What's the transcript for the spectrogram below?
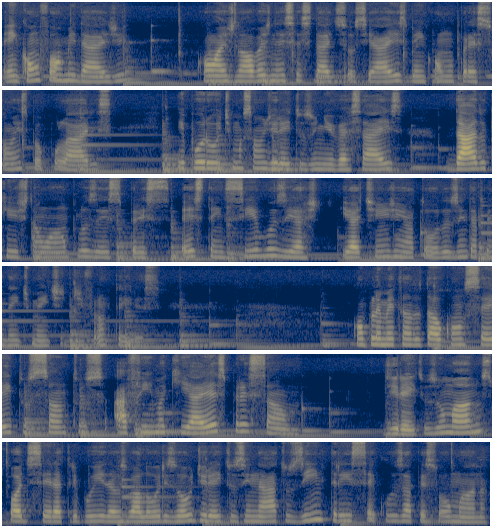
em conformidade com as novas necessidades sociais, bem como pressões populares. E por último, são direitos universais, dado que estão amplos, extensivos e atingem a todos, independentemente de fronteiras. Complementando tal conceito, Santos afirma que a expressão direitos humanos pode ser atribuída aos valores ou direitos inatos e intrínsecos à pessoa humana,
